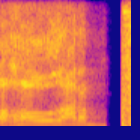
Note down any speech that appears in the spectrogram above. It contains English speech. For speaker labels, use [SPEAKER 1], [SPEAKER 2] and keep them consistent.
[SPEAKER 1] A whole lot of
